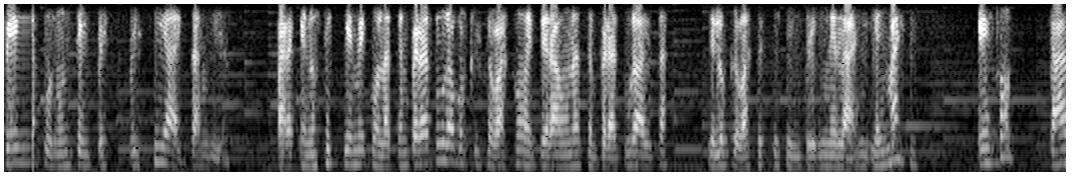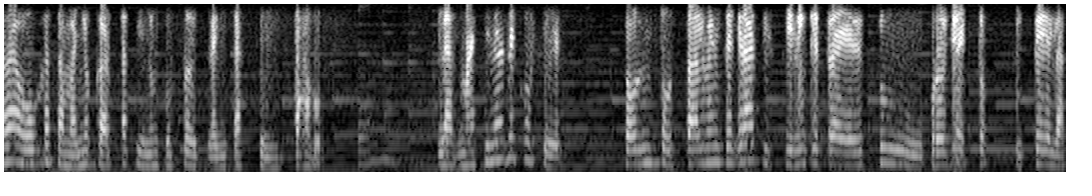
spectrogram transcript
pega con un tape especial también para que no se queme con la temperatura porque se va a someter a una temperatura alta que es lo que va a hacer que se impregne la, la imagen. Eso, cada hoja tamaño carta tiene un costo de 30 centavos. Las máquinas de coser son totalmente gratis, tienen que traer su proyecto, su tela,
